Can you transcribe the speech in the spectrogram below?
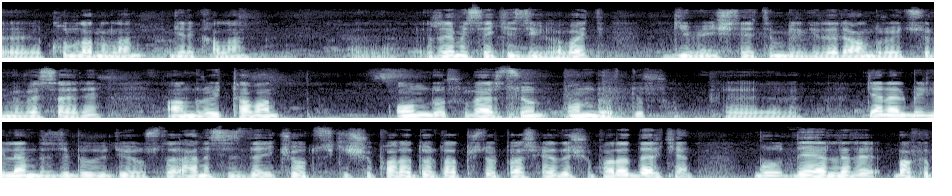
e, kullanılan geri kalan e, RAM'i 8 GB gibi işletim bilgileri, Android sürümü vesaire. Android taban 10'dur, versiyon 14'tür. E, genel bilgilendirici bir video usta. Hani sizde 2.32 şu para 4.64 başka yerde şu para derken bu değerlere bakıp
